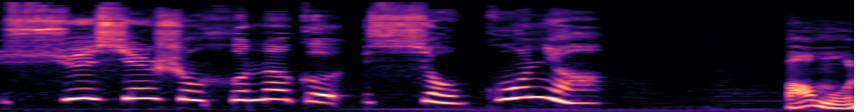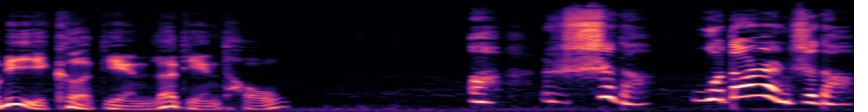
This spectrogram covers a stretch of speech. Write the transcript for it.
薛先生和那个小姑娘，保姆立刻点了点头。啊，是的，我当然知道。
